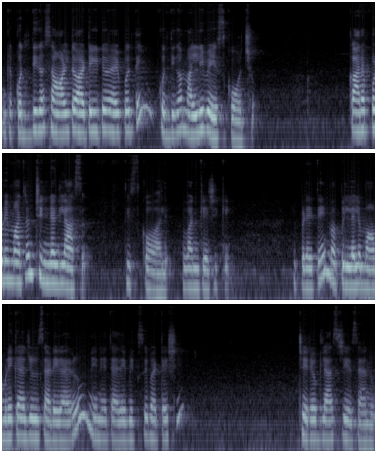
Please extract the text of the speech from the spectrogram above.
ఇంకా కొద్దిగా సాల్ట్ అటు ఇటు అయిపోతే కొద్దిగా మళ్ళీ వేసుకోవచ్చు. కారపొడి మాత్రం చిన్న గ్లాసు తీసుకోవాలి వన్ కేజీకి. ఇప్పుడైతే మా పిల్లలు మామిడికాయ జ్యూస్ అడిగారు. నేనైతే అది మిక్సీ పట్టేసి చెరో గ్లాస్ చేశాను.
